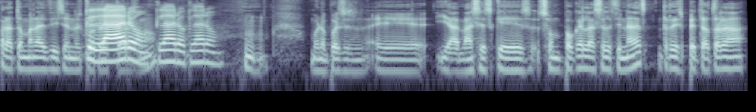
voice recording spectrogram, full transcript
para tomar las decisiones correctas. Claro, ¿no? claro, claro. Bueno, pues eh, y además es que son pocas las seleccionadas respecto a toda la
